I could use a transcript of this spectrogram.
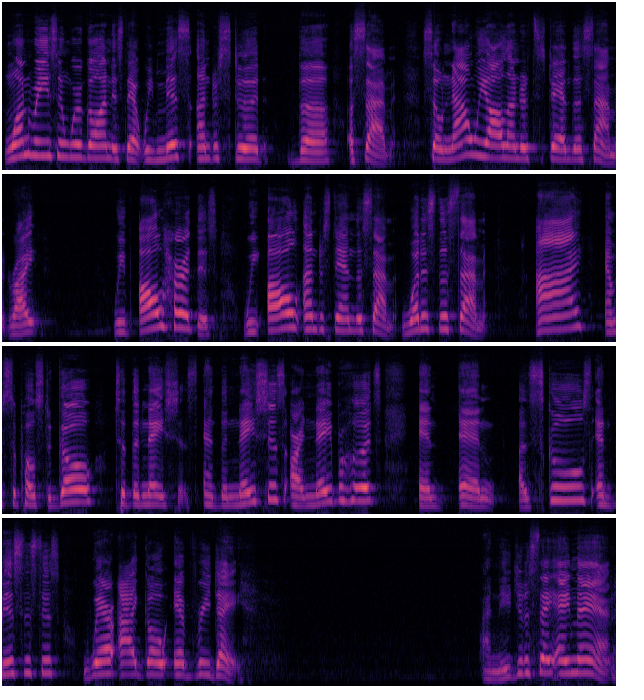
One reason we're going is that we misunderstood the assignment. So now we all understand the assignment, right? We've all heard this. We all understand the assignment. What is the assignment? I am supposed to go to the nations, and the nations are neighborhoods and, and uh, schools and businesses where I go every day. I need you to say amen.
